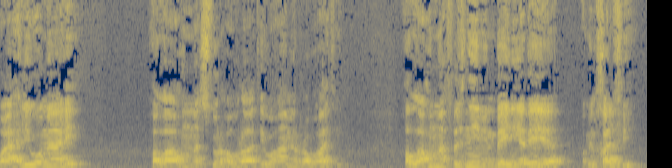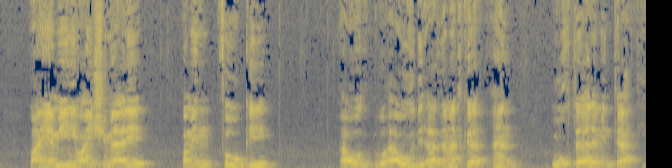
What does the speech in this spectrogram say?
və əhli və məli Allahümmə əstur əvrati və amin rəvati Allahümmə əffizni min beyni yədəyyə və min xalfi və an yemini və an şimali ومن فوقي وأعوذ بأزمتك أن uğtələ min təhti.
